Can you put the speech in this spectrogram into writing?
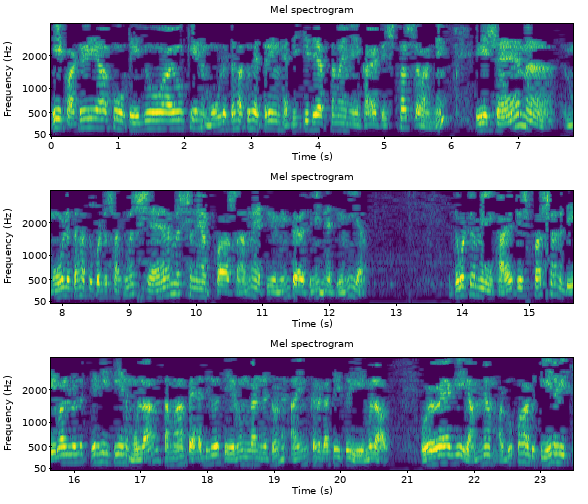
ඒ පඨවි ආපෝ තේජෝ වායෝ කියන මූල ධාතු හතරෙන් හැදිච්ච දෙයක් තමයි මේ කයට ස්පර්ශවන්නේ. ඒ සෑම මූල ධාතු කොටසක්ම සෑම ශ්‍රණයක් පාසාම ඇති වෙමින් පැවතෙමින් නැති වෙමින් යනවා. එතකොට මේ කයට ස්පර්ශ වන දේවල් වල කෙරෙහි තියෙන මුලාව තමා පැහැදිලිව තේරුම් ගන්නට ඕන අයින් කරගත යුතු මේ මුලාව. ඔය වගේ යම් යම් අඩුපාඩු තියෙන විට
